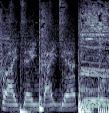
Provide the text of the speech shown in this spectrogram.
Friday night yet.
